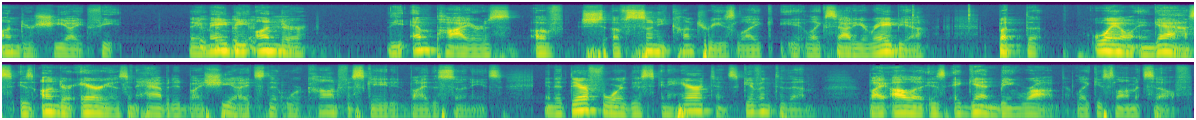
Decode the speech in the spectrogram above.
under Shiite feet. They may be under the empires of, of Sunni countries like, like Saudi Arabia, but the oil and gas is under areas inhabited by Shiites that were confiscated by the Sunnis. And that therefore this inheritance given to them by Allah is again being robbed, like Islam itself.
